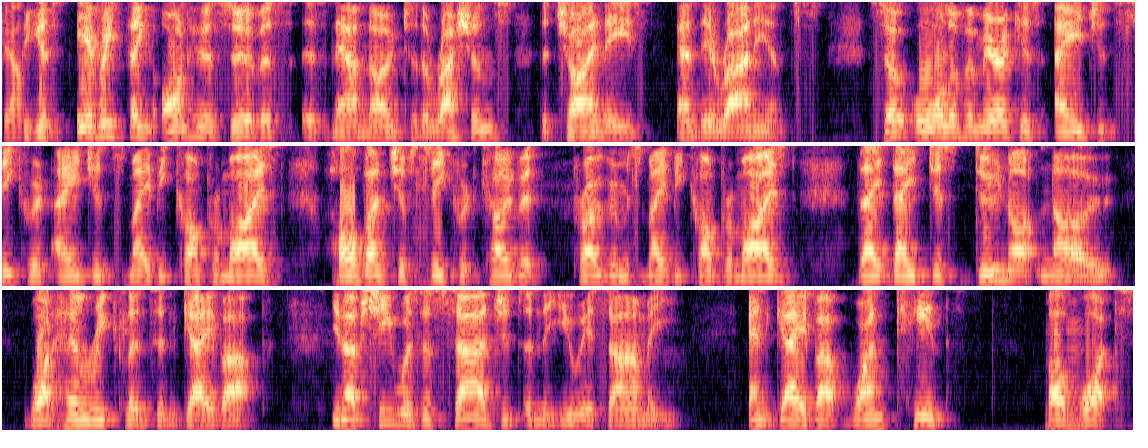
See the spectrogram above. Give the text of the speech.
Yeah. because everything on her service is now known to the Russians, the Chinese, and the Iranians. So all of America's agents, secret agents, may be compromised. Whole bunch of secret covert programs may be compromised. They they just do not know what Hillary Clinton gave up. You know, if she was a sergeant in the U.S. Army and gave up one tenth of what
